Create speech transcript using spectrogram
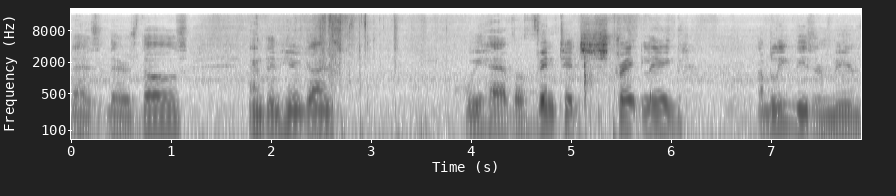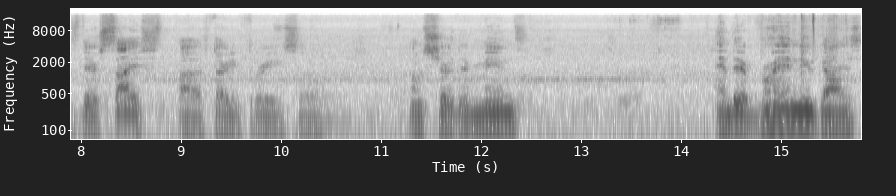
there's there's those. And then here guys we have a vintage straight leg I believe these are men's. They're size uh, 33 so I'm sure they're men's. And they're brand new guys.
